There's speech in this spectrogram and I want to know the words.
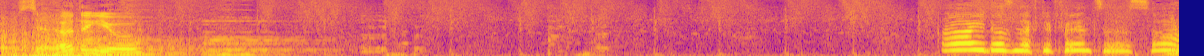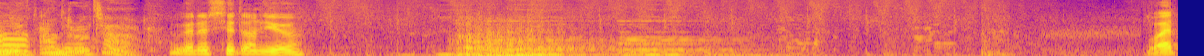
I'm still hurting you. Doesn't have defenses. Oh, under attack. I'm gonna shit on you. What?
